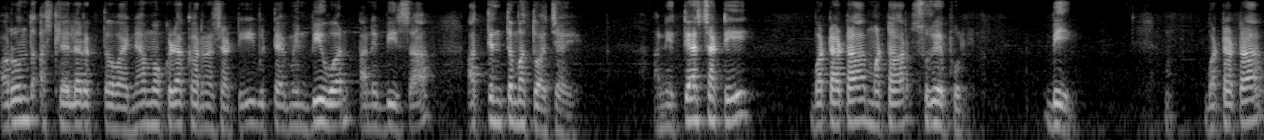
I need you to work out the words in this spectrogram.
अरुंद असलेल्या रक्तवाहिन्या मोकळ्या करण्यासाठी विटॅमिन बी वन आणि बी सहा अत्यंत महत्त्वाचे आहे. आणि त्यासाठी बटाटा मटार सूर्यफूल बी. बटाटा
